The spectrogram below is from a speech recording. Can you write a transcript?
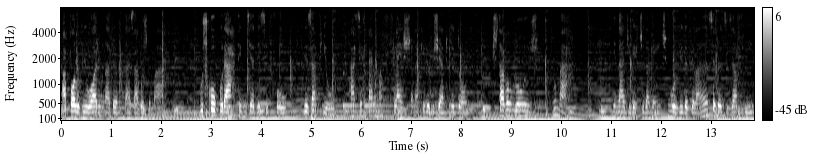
Apolo viu Órion nadando nas águas do mar. Buscou por Ártemis e a decifrou, desafiou a acertar uma flecha naquele objeto redondo que estava ao longe, no mar. Inadvertidamente, movida pela ânsia do desafio,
